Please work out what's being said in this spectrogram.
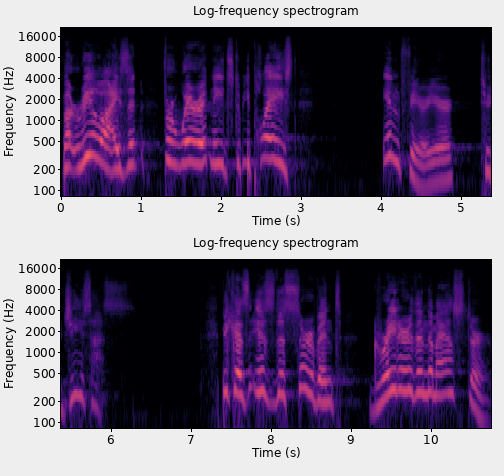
but realize it for where it needs to be placed inferior to Jesus. Because is the servant greater than the master?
